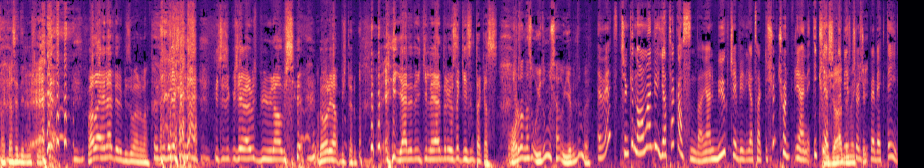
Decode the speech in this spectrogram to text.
Takas edilmiş. Vallahi helal derim bizim hanıma. Küçücük bir şey vermiş büyüğünü almış. Doğru yapmış derim. Yerde de iki leğen duruyorsa kesin takas. Orada nasıl uyudun mu sen? Uyuyabildin mi? Evet. Çünkü normal bir yatak aslında. Yani büyükçe bir yatak düşün. Ço- yani iki Çocuğa yaşında bir demek çocuk ki- bebek değil.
